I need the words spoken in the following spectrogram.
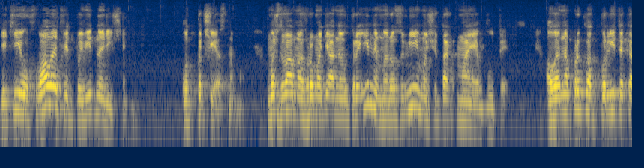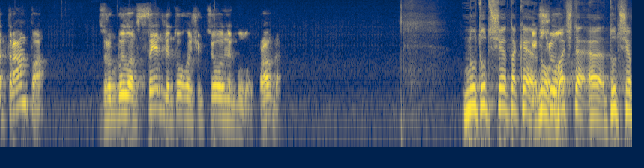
який ухвалить відповідне рішення. От по-чесному. Ми ж з вами громадяни України, ми розуміємо, що так має бути. Але, наприклад, політика Трампа зробила все для того, щоб цього не було, правда? Ну тут ще таке. Якщо- Ну бачите, е, тут ще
